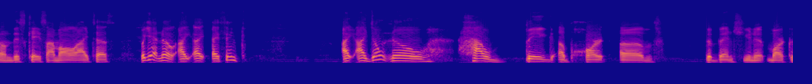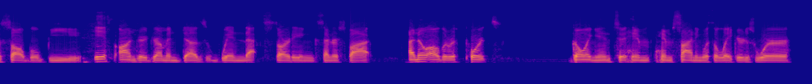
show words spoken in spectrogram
on this case, I'm all i test. But yeah, no, I I, I think I I don't know how big a part of the bench unit Marc Gasol will be if Andre Drummond does win that starting center spot. I know all the reports going into him him signing with the Lakers were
